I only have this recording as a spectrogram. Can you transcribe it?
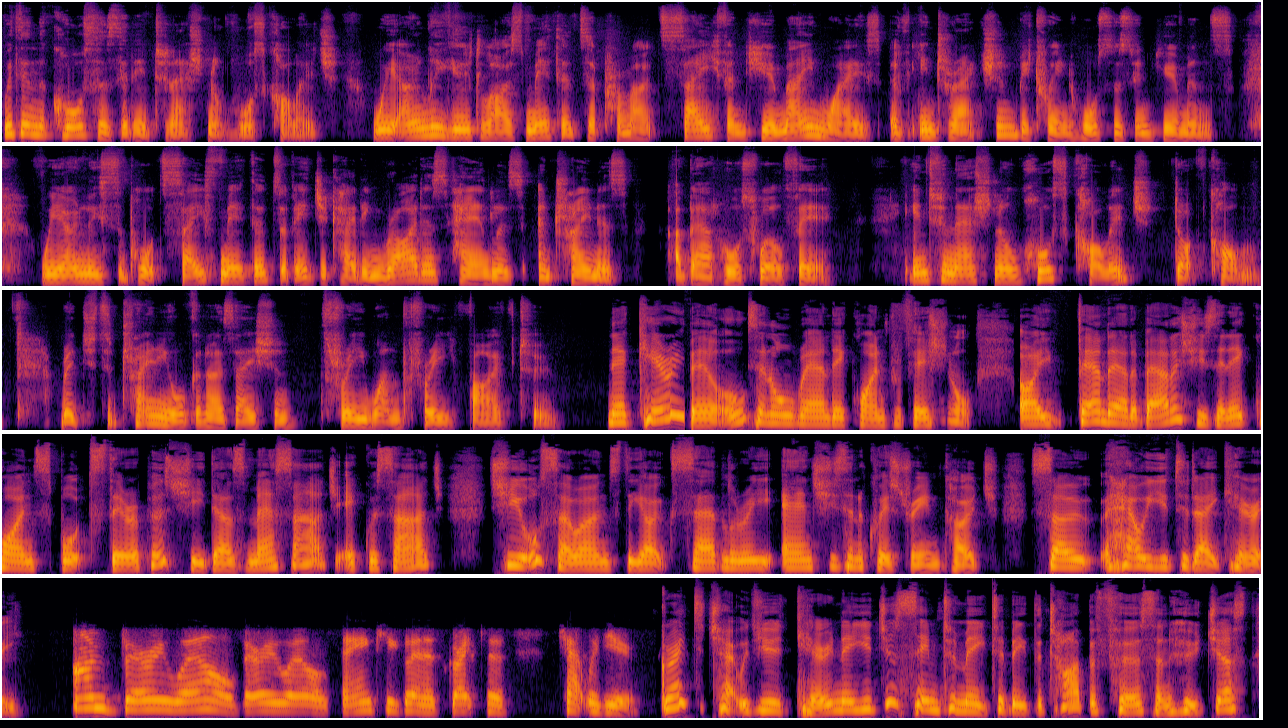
Within the courses at International Horse College, we only utilise methods that promote safe and humane ways of interaction between horses and humans. We only support safe methods of educating riders, handlers, and trainers about horse welfare. InternationalHorseCollege.com, registered training organisation 31352. Now, Kerrie Bell is an all round equine professional. I found out about her. She's an equine sports therapist. She does massage, equissage. She also owns the Oaks Saddlery and she's an equestrian coach. So, how are you today, Kerrie? I'm very well, very well. Thank you, Glenn. It's great to chat with you. Great to chat with you, Kerrie. Now, you just seem to me to be the type of person who just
